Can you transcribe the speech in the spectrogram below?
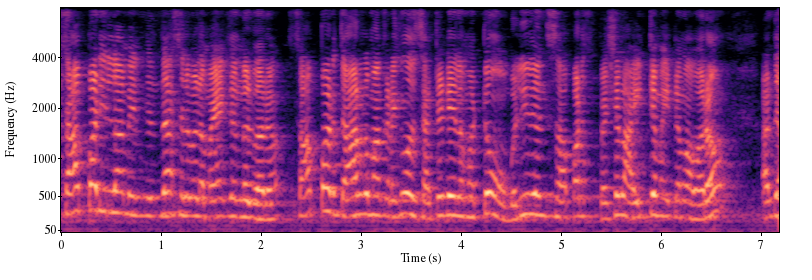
சாப்பாடு இல்லாமல் இருந்திருந்தா சில வேளை மயக்கங்கள் வரும். சாப்பாடு தாராளமாக கிடைக்கும். ஒரு சாட்டர்டேல மட்டும் வெளியில இருந்து சாப்பாடு ஸ்பெஷல் ஐட்டம் ஐட்டமாக வரும். அந்த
